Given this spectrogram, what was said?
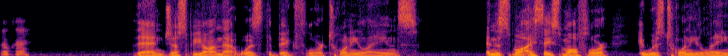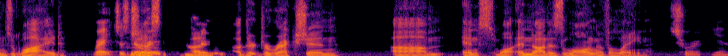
Okay. Then just beyond that was the big floor, 20 lanes. And the small, I say small floor, it was 20 lanes wide, Right. Just no just rig. the other direction, um, and small and not as long of a lane. Short. Yeah.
